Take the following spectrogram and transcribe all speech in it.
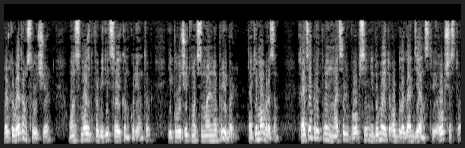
Только в этом случае он сможет победить своих конкурентов и получить максимальную прибыль. Таким образом, хотя предприниматель вовсе не думает о благоденствии общества,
